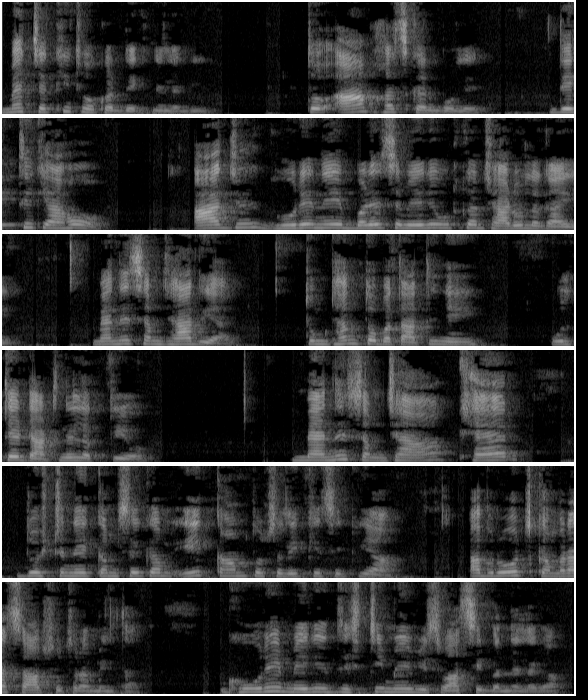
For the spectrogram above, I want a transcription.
मैं चकित होकर देखने लगी। तो आप हंस कर बोले, देखती क्या हो? आज घूरे ने बड़े सवेरे उठकर झाड़ू लगाई। मैंने समझा दिया, तुम ढंग तो बताती नहीं उल्टे डांटने लगती हो। मैंने समझा, खैर, दुष्ट ने कम से कम एक काम तो सलीके से किया। अब रोज़ कमरा साफ़ सुथरा मिलता घूरे मेरी दृष्टि में विश्वासी बनने लगा।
